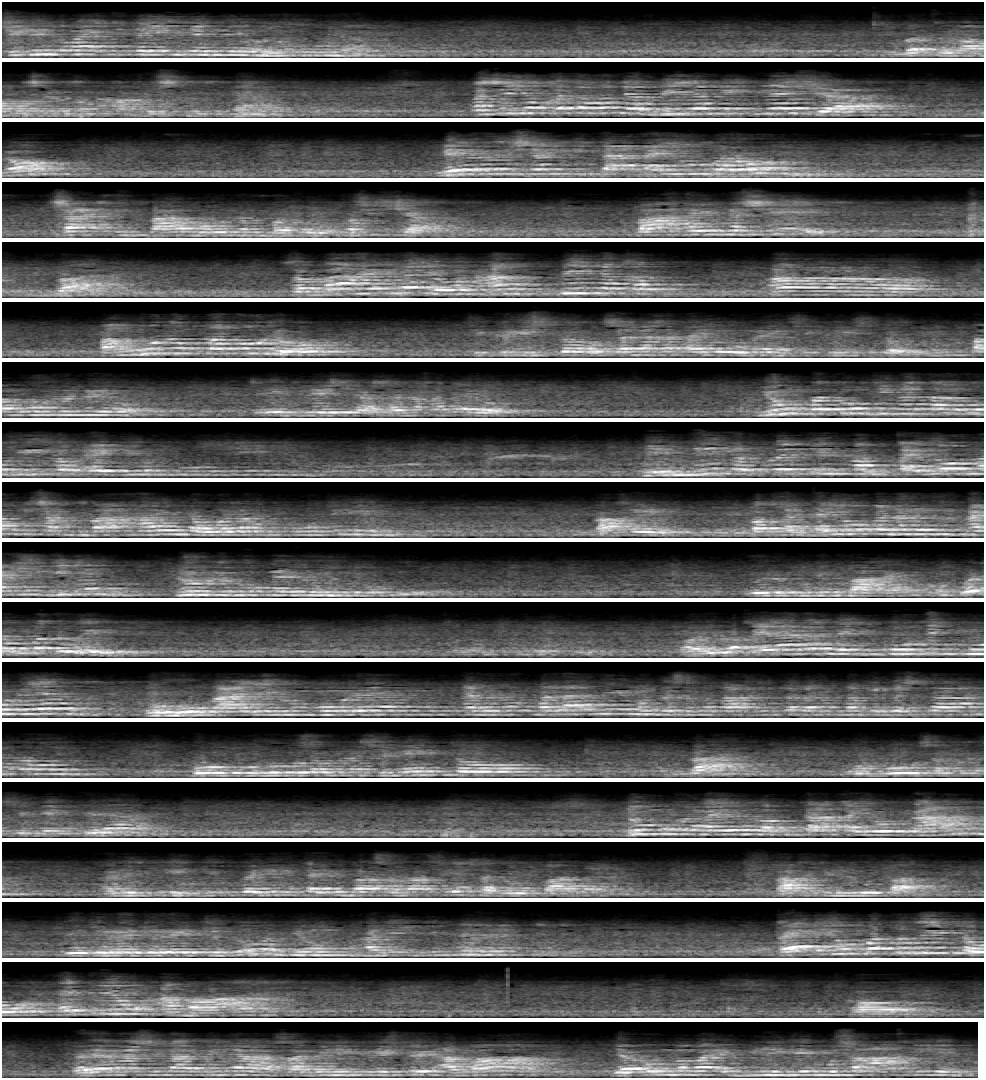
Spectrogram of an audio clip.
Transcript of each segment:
Sino ba itinayo niya na yun nung una? Diba? Tumawag sila ng mga apostol na. Kasi yung katawan niya bilang iglesia, no? Meron siyang itatayo pa ron sa ibabaw ng bato. Kasi siya, bahay na siya. eh. Diba? Sa bahay na yon, ang pinaka ah, Pangulong-Pangulo, si Kristo. Saan nakatayo ngayon? Si Kristo. Yung Pangulo na yun, sa iglesia, saan nakatayo? Yung batong tinatawag dito ay yung puting. Hindi ka pwedeng magtayo ng isang bahay na walang puting. Bakit? Pag nagtayo ka ng haligi yan, lulubog na lulubog. Lulubog yung bahay mo. Walang bato eh. Kaya lang, may puting muna yan. Huhukayin mo muna yung ano ng malalim hanggang sa makakita ka ng matigas na ano. Bubuhusan mo ng simento. Di ba? Bubuhusan mo ng simento yan. Doon ka ngayon magtatayo ng haligi. Hindi pwede tayo basa-basa sa lupa na. Bakit yung lupa? Dire-diretso doon yung haligi mo. Kaya yung bato rito, ito yung ama Oh. Kaya nga sinabi niya, sabi ni Kristo, Ama, yaong mga ibinigay mo sa akin,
